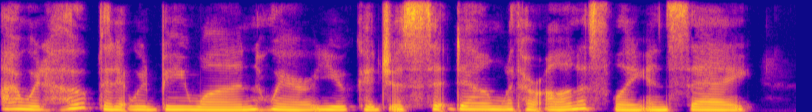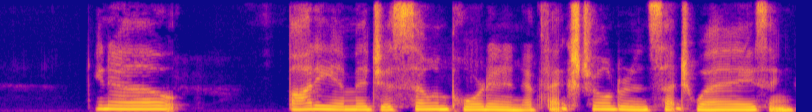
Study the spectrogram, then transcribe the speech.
I would hope that it would be one where you could just sit down with her honestly and say, you know, body image is so important and affects children in such ways and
